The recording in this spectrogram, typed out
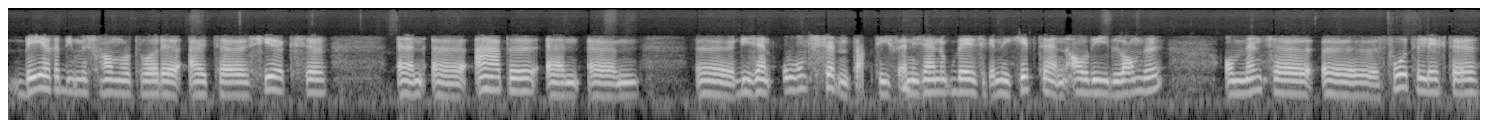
beren die mishandeld worden uit uh, circussen en uh, apen. En um, uh, die zijn ontzettend actief. En die zijn ook bezig in Egypte en al die landen... om mensen uh, voor te lichten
